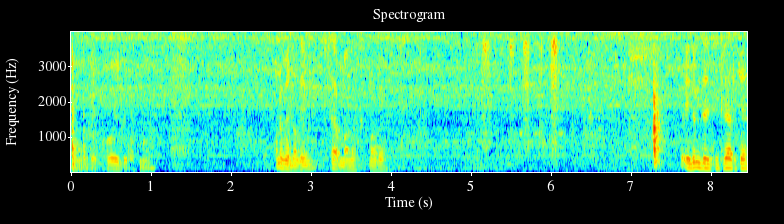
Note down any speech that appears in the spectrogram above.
Bunu da koyduk mu? Bunu ben alayım. Sen bana sıkmadan. Elim de titrerken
